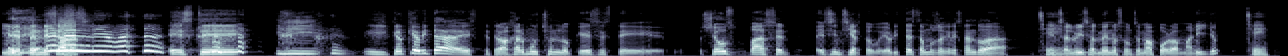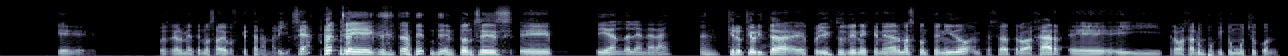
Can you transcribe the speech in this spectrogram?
y de pendejadas. Este, y, y creo que ahorita este, trabajar mucho en lo que es este shows va a ser, es incierto, güey. Ahorita estamos regresando a Sí, en San Luis al menos a un semáforo amarillo, sí, que pues realmente no sabemos qué tan amarillo sea. sí, exactamente. Entonces, eh, Tirándole a naranja. creo que ahorita el proyecto viene a generar más contenido, empezar a trabajar eh, y trabajar un poquito mucho con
